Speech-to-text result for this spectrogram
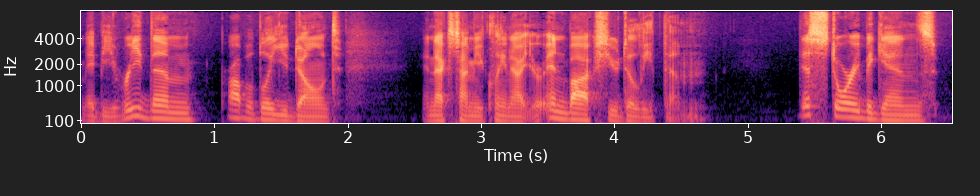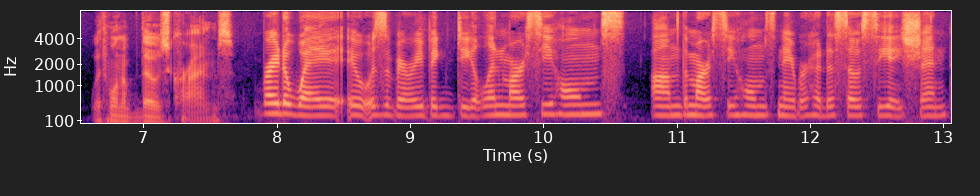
Maybe you read them, probably you don't and next time you clean out your inbox, you delete them. This story begins with one of those crimes. Right away, it was a very big deal in Marcy Holmes. Um, the Marcy Holmes Neighborhood Association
